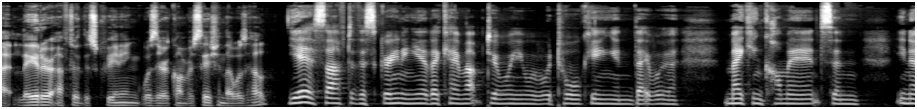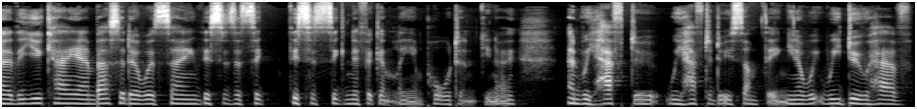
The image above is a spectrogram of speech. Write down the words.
at later after the screening? Was there a conversation that was held? Yes, after the screening, yeah, they came up to me. We were talking, and they were making comments. And you know, the UK ambassador was saying this is a this is significantly important. You know, and we have to we have to do something. You know, we we do have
